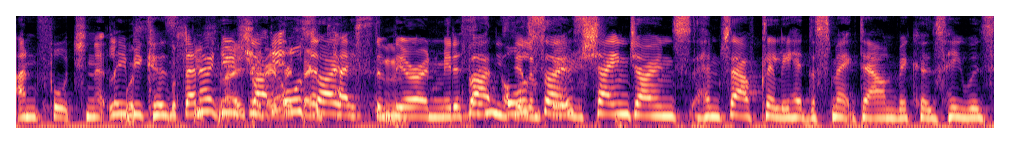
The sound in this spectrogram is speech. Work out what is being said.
unfortunately, With- because with they don't usually get everything. a Also- taste of their own medicine. But also. Shane Jones himself clearly had the smackdown because he was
